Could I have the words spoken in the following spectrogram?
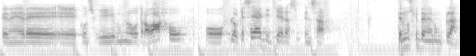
tener, eh, conseguir un nuevo trabajo o lo que sea que quieras pensar. Tenemos que tener un plan.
